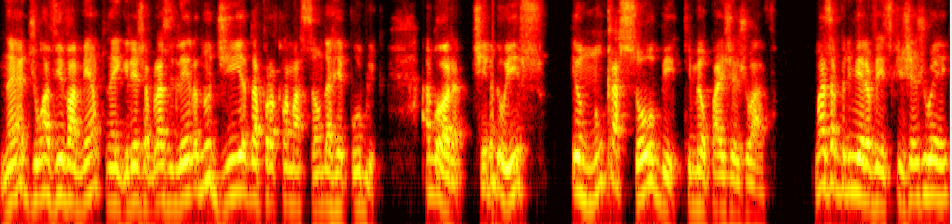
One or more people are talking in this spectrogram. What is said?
né, de um avivamento na igreja brasileira no dia da proclamação da República. Agora, tirando isso, eu nunca soube que meu pai jejuava. Mas a primeira vez que jejuei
